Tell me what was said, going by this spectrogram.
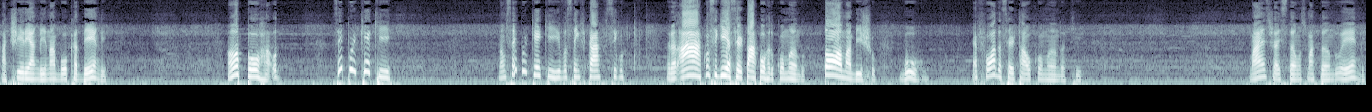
Atirem ali na boca dele. Oh, porra! Oh, sei por que que... Não sei por que que você tem que ficar segurando... Ah, consegui acertar a porra do comando. Toma, bicho burro. É foda acertar o comando aqui. Mas já estamos matando ele.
